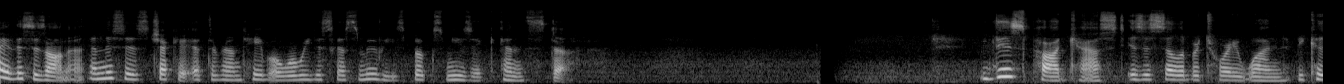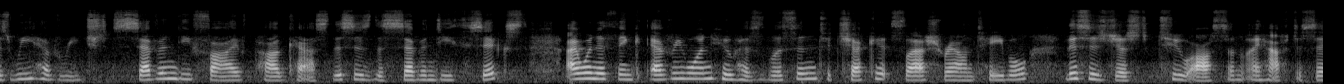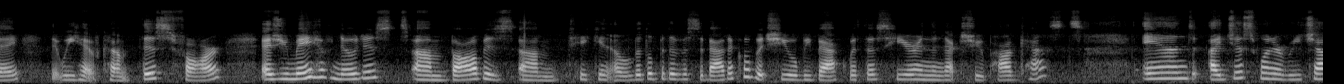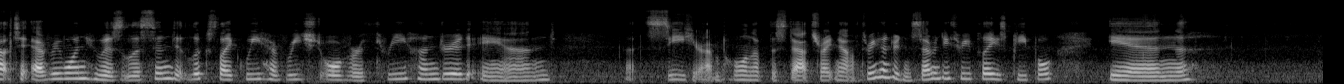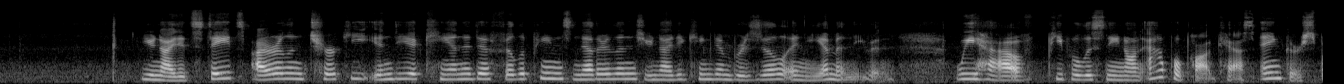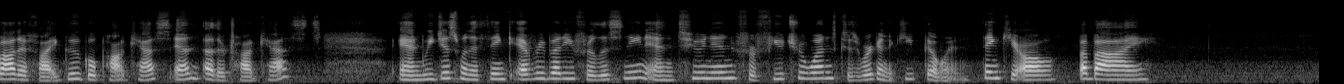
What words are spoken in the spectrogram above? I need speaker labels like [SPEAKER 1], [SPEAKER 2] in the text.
[SPEAKER 1] Hi, this is Anna, and this is Check It at the Round Table, where we discuss movies, books, music, and stuff. This podcast is a celebratory one because we have reached 75 podcasts. This is the 76th. I want to thank everyone who has listened to Check It slash Round Table. This is just too awesome, I have to say, that we have come this far. As you may have noticed, um, Bob is um, taking a little bit of a sabbatical, but she will be back with us here in the next few podcasts. And I just want to reach out to everyone who has listened. It looks like we have reached over 300 and let's see here. I'm pulling up the stats right now. 373 plays, people, in United States, Ireland, Turkey, India, Canada, Philippines, Netherlands, United Kingdom, Brazil, and Yemen, even. We have people listening on Apple Podcasts, Anchor, Spotify, Google Podcasts, and other podcasts. And we just want to thank everybody for listening and tune in for future ones because we're going to keep going. Thank you all. Bye bye.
